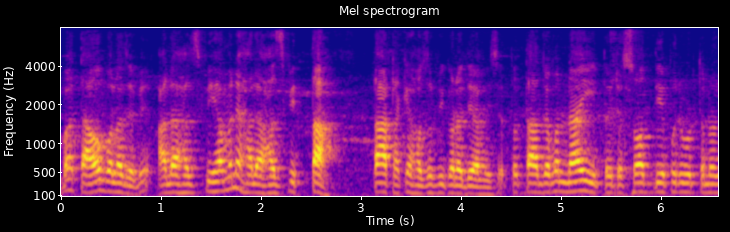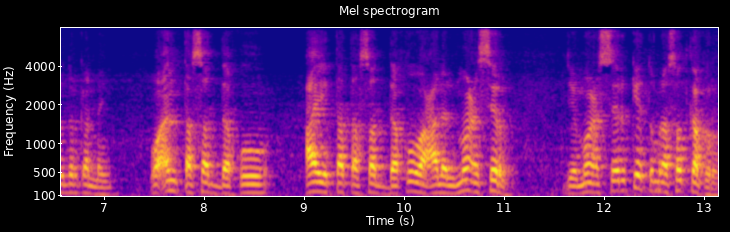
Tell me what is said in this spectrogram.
বা তাও বলা যাবে, আলা হাজফিহা মানে আলা হাজফি তা তাটাকে হজফি করে দেওয়া হয়েছে। তো তা যখন নাই, তো এটা সদ দিয়ে পরিবর্তনের দরকার নাই। ও আন তাসাদ্দাকু, আই তা তাসাদ্দাকু আলাল মুআসির যে মুআসিরকে তোমরা সদকা করো।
